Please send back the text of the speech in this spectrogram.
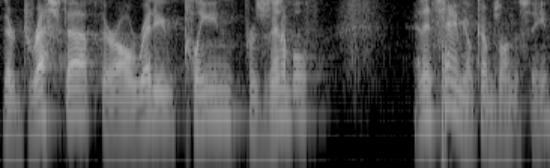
They're dressed up, they're already clean, presentable. And then Samuel comes on the scene.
